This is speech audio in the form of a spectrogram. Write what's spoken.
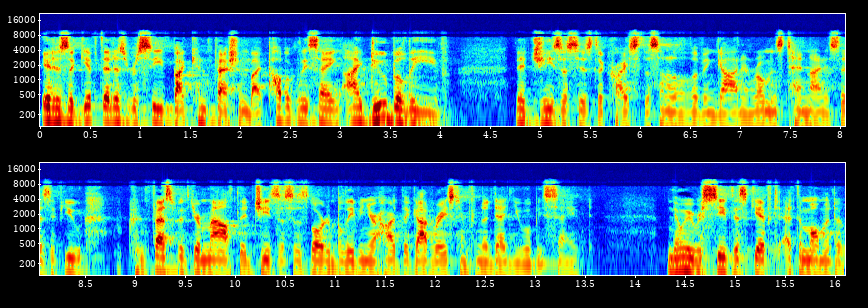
It is a gift that is received by confession, by publicly saying, I do believe that Jesus is the Christ, the Son of the living God. In Romans 10 9, it says, If you confess with your mouth that Jesus is Lord and believe in your heart that God raised him from the dead, you will be saved. And then we receive this gift at the moment, of,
